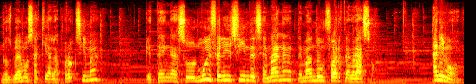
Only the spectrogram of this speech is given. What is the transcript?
Nos vemos aquí a la próxima. Que tengas un muy feliz fin de semana. Te mando un fuerte abrazo. ¡Ánimo!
